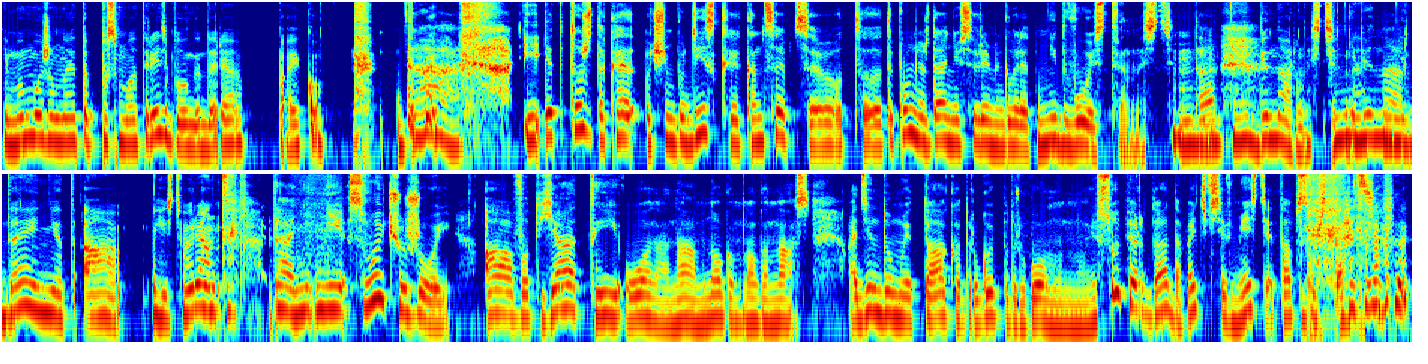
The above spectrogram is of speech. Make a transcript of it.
И мы можем на это посмотреть благодаря пайку. Да, и это тоже такая очень буддийская концепция. Вот э, ты помнишь, да, они все время говорят недвойственность, mm-hmm. да? Не бинарность. Не да? бинарность. Не да и нет, а есть варианты. Да, не, не свой-чужой, а вот я, ты, он, она, много-много нас. Один думает так, а другой по-другому. Ну и супер, да, давайте все вместе это обсуждать.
